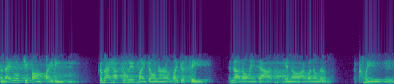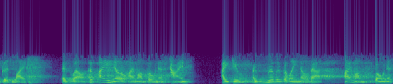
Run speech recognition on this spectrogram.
and I will keep on fighting because I have to leave my donor a legacy. And not only that, you know, I want to live a clean and good life as well because I know I'm on bonus time. I do. I really, really know that. I'm on bonus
